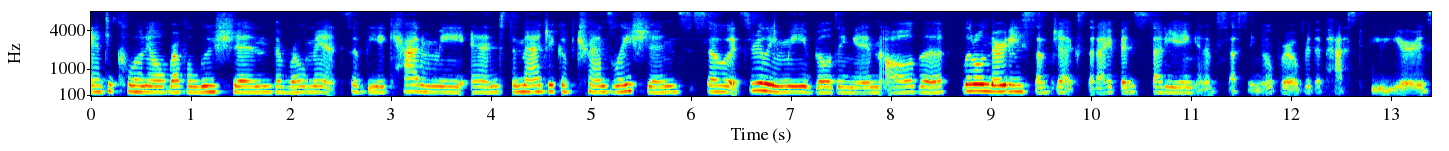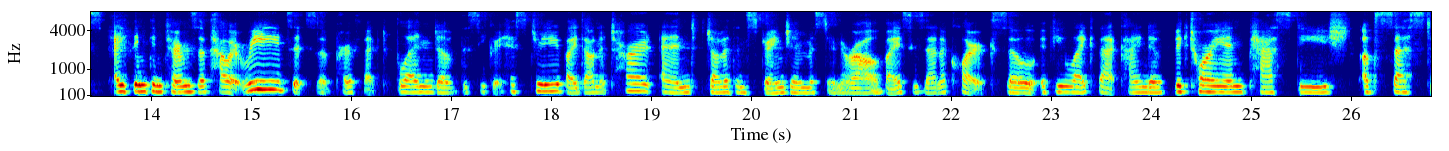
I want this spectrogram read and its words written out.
anti colonial revolution, the romance of the academy, and the magic of translations. So it's really me building in all the little nerdy subjects that I've been studying and obsessing over over the past few years. I think, in terms of how it reads, it's a perfect blend of The Secret History by Donna Tartt and Jonathan Strange and Mr. Norrell by Susanna Clarke. So if you like that kind of Victorian pastiche, obsessed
